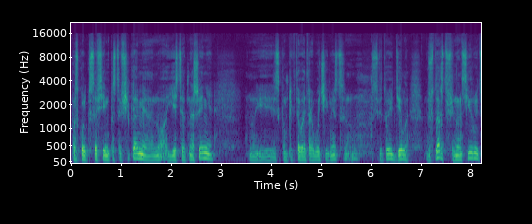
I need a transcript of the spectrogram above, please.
поскольку со всеми поставщиками ну, есть отношения, ну, и скомплектовать рабочие места ну, святое дело. Государство финансирует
